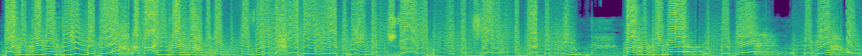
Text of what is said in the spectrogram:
بعد كده في النجاح أنا عايز انجح بغض النظر اللي حواليا هيعمل إيه ماليش دعوة بيهم ماليش دعوة هم بيعملوا إيه. بعد كده النجاح النجاح أو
